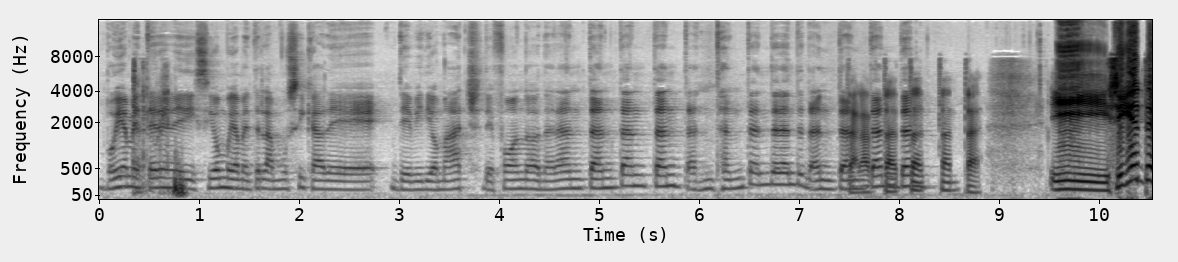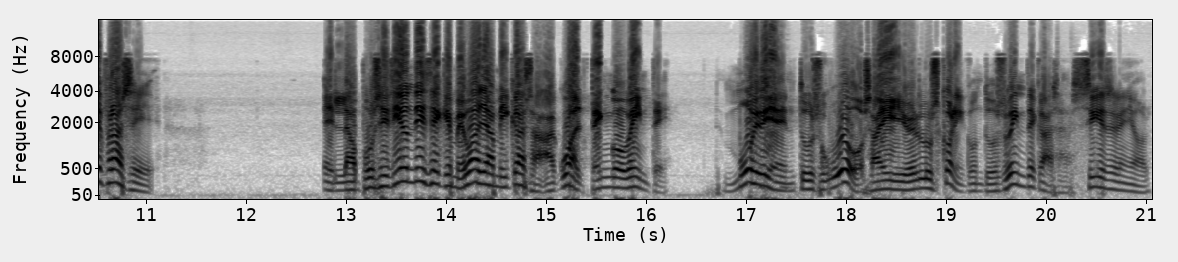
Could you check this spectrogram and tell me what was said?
Voy a meter en edición, voy a meter la música de, de videomatch de fondo. Y siguiente frase. En la oposición dice que me vaya a mi casa, a cual tengo 20. Muy bien, tus huevos ahí, Berlusconi, con tus 20 casas. Sí, señor.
